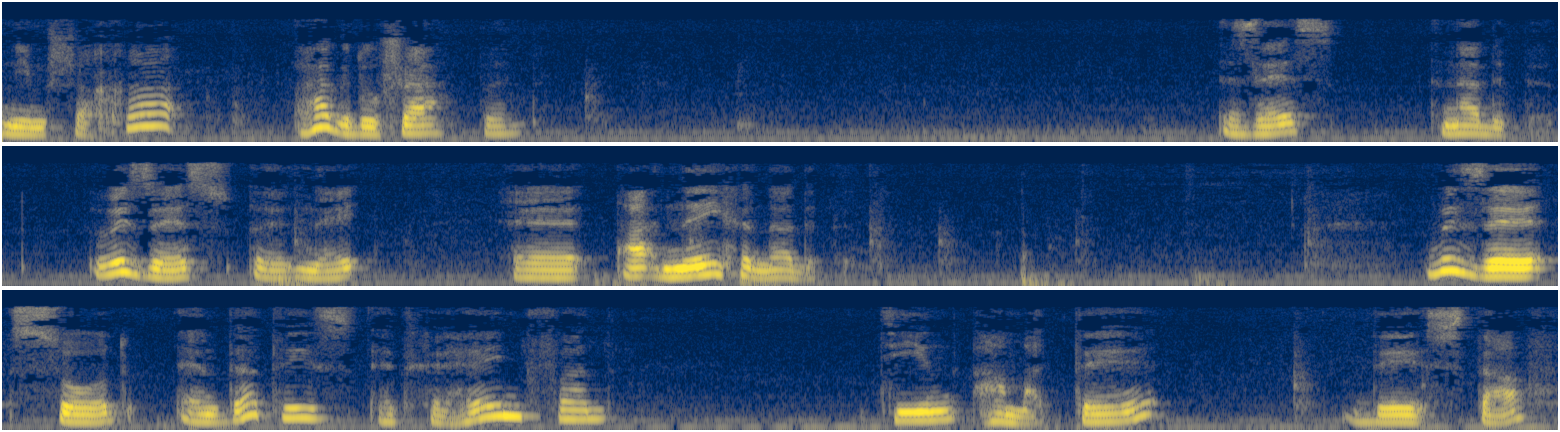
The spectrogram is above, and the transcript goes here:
nimshacha hagdusha. Punt. Zes na de punt. We zes, uh, nee, uh, ah, negen na de punt. We ze sod, en dat is het geheim van tien hamate, de staf,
